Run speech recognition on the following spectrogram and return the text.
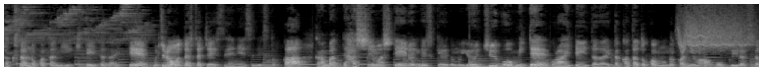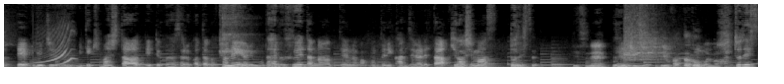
たくさんの方に来ていただいて、もちろん私たち SNS でですとか、頑張って発信はしているんですけれども、YouTube を見てご来店いただいた方とかも中には多くいらっしゃって、YouTube 見てきましたって言ってくださる方が去年よりもだいぶ増えたなっていうのが本当に感じられた気がします。どうです？ですね。うん YouTube やっててよかったと思います。本当です。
